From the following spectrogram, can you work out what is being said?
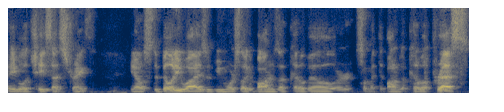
able to chase that strength. You know, stability wise would be more so like a bottoms up kettlebell or something like the bottoms up kettlebell press.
